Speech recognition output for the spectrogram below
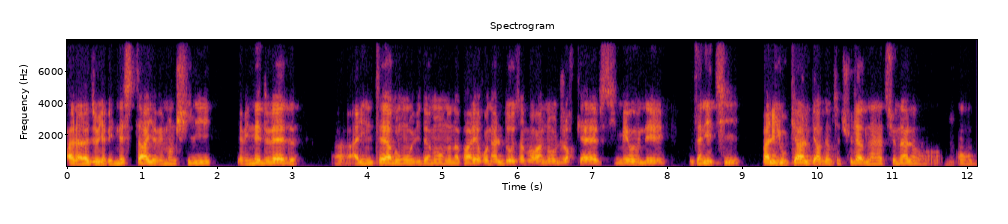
à la Lazio, il y avait Nesta, il y avait Mancini, il y avait Nedved. Euh, à l'Inter, bon, évidemment, on en a parlé, Ronaldo, Zamorano, Djorkaeff, Simeone, Zanetti, Paliuka, le gardien titulaire de la nationale en, en,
